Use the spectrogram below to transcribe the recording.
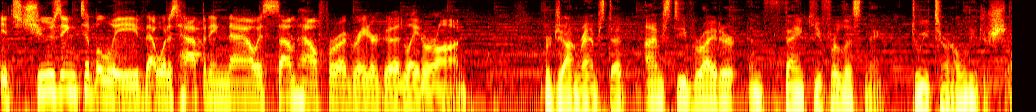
it's choosing to believe that what is happening now is somehow for a greater good later on. For John Ramstead, I'm Steve Ryder, and thank you for listening to Eternal Leadership.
